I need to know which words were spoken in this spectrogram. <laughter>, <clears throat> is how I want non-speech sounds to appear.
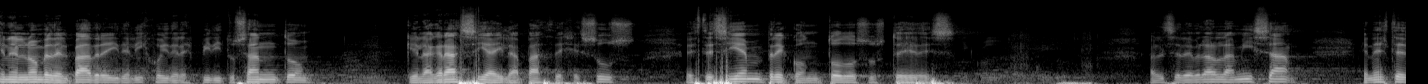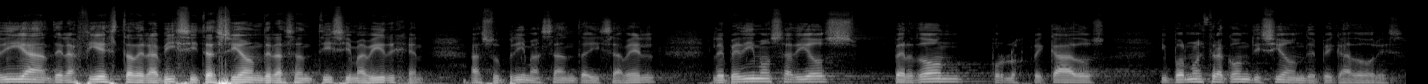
En el nombre del Padre y del Hijo y del Espíritu Santo, que la gracia y la paz de Jesús esté siempre con todos ustedes. Al celebrar la misa en este día de la fiesta de la visitación de la Santísima Virgen a su prima Santa Isabel, le pedimos a Dios perdón por los pecados y por nuestra condición de pecadores.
